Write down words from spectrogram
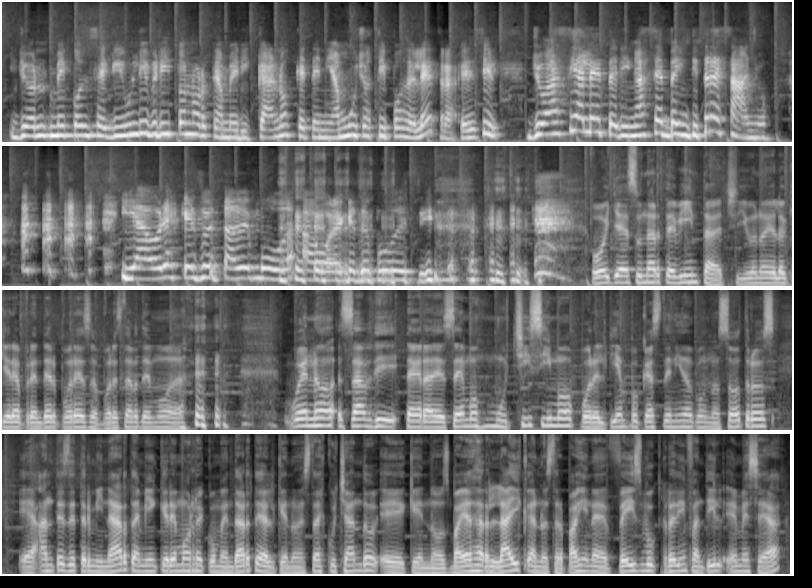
Yo me conseguí un librito norteamericano que tenía muchos tipos de letras. Es decir, yo hacía lettering hace 23 años. y ahora es que eso está de moda. Ahora, ¿qué te puedo decir? Hoy ya es un arte vintage y uno ya lo quiere aprender por eso, por estar de moda. Bueno, Sabdi, te agradecemos muchísimo por el tiempo que has tenido con nosotros. Eh, antes de terminar, también queremos recomendarte al que nos está escuchando eh, que nos vaya a dar like a nuestra página de Facebook Red Infantil MCA.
